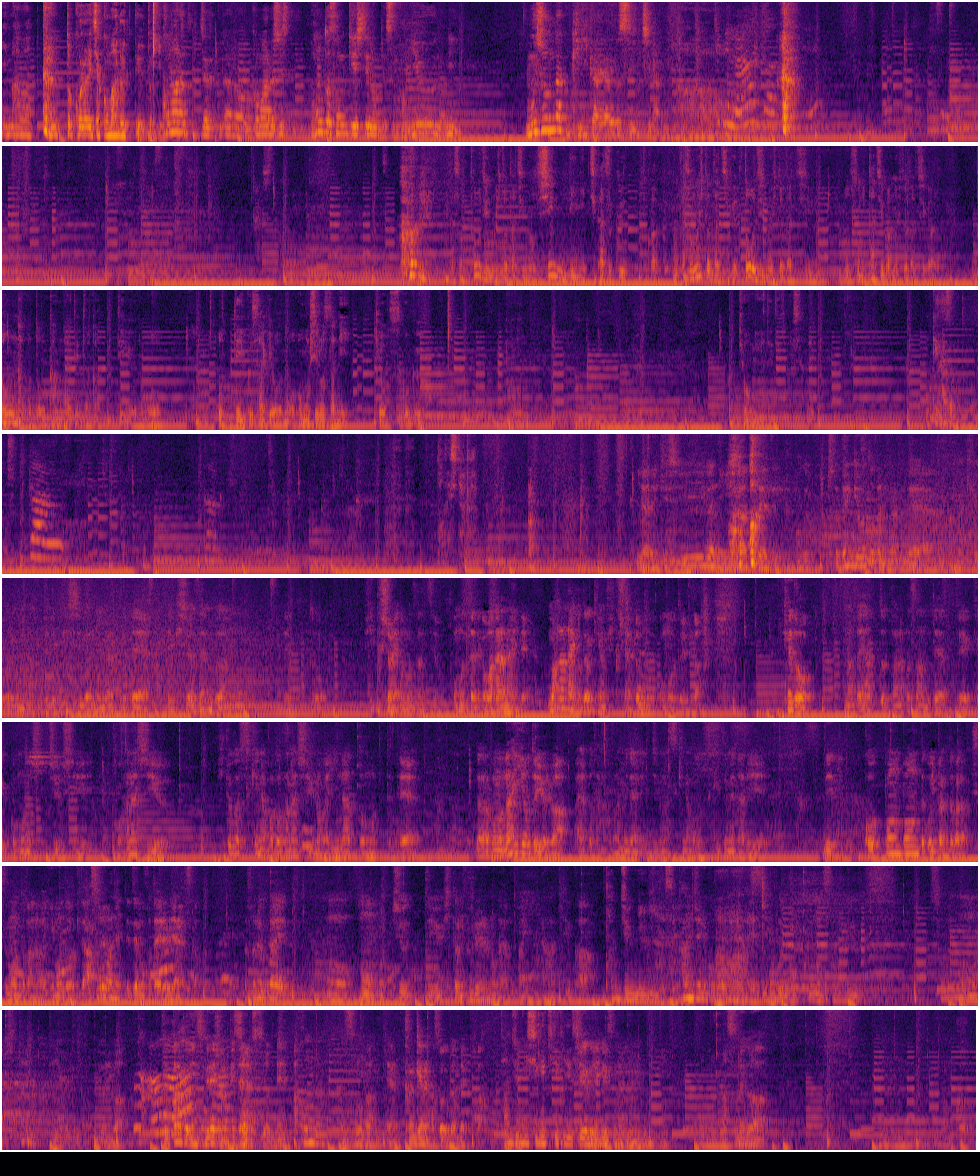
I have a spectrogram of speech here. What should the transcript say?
今はと来られちゃ困るっていう時。に困るじゃあの困るし本当は尊敬してるんですっていうのに矛盾なく切り替えられるスイッチがある。あなんかその当時の人たちの心理に近づくとかなんかその人たちが当時の人たちのその立場の人たちがどんなことを考えてたかっていうのを追っていく作業の面白さに今日すごく、が苦手で僕ちょっと勉強とか苦手であんま記憶力になくて歴史が苦手で歴史は全部あのえっとフィクションやと思ってたんですよ思ってたというかわからないんでわからないことが基本フィクションやと思う思うというかけどなんかやっと田中さんと出会って結構物知っちゅうしこう話言う人が好きなことを話言うのがいいなと思っててだからこの内容というよりはあやっぱ田中さんみたいに自分が好きなことを突き詰めたりでこうポンポンってこう一般の人から質問とかなんか疑問とか来て「あそれはね」って全部答えれるじゃないですかそれぐらいの門を中っていう人に触れるのがやっぱりいいなっていうか単純にいいですよね。単純にこう、えあえすごい僕もそういうそういうのを持ちたいっていうよりはそこからこうインスピレーションを受けてそうですよね。あこんな発想がみたいな関係ない発想が浮かんだりとか単純に刺激的ですよね。刺激的ですね。うん。思います。それが、うん、なんか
